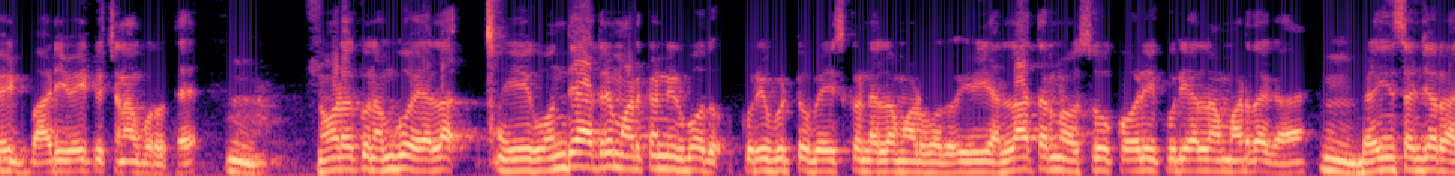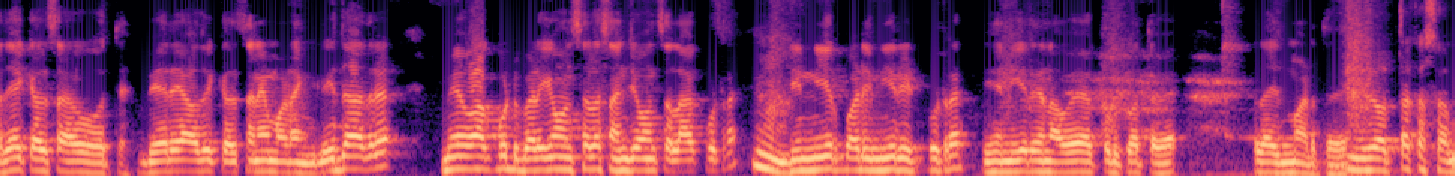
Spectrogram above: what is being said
ವೆಯ್ಟ್ ಬಾಡಿ ವೆಯ್ಟ್ ಚೆನ್ನಾಗ್ ಬರುತ್ತೆ. ನೋಡಕ್ಕೂ ನಮಗೂ ಎಲ್ಲ ಈಗ ಒಂದೇ ಆದ್ರೆ ಮಾಡ್ಕೊಂಡಿರ್ಬೋದು. ಕುರಿ ಬಿಟ್ಟು ಬೇಯಿಸ್ಕೊಂಡೆಲ್ಲ ಮಾಡ್ಬೋದು. ಈಗ ಎಲ್ಲಾ ತರನು ಹಸು ಕೋಳಿ ಕುರಿ ಎಲ್ಲ ಮಾಡಿದಾಗ. ಬೆಳಗಿನ ಸಂಜೆ ಅದೇ ಕೆಲಸ ಆಗುತ್ತೆ ಬೇರೆ ಯಾವ್ದು ಕೆಲಸನೇ ಮಾಡಂಗಿಲ್ಲ. ಇದಾದ್ರೆ ಮೇವ್ ಹಾಕ್ಬಿಟ್ಟು ಬೆಳಗ್ಗೆ ಒಂದ್ಸಲ ಸಂಜೆ ಒಂದ್ಸಲ ಹಾಕ್ಬಿಟ್ರೆ ಇನ್ ನೀರ್ ಪಡಿ ನೀರ್ ಇಟ್ಬಿಟ್ರೆ ಏನ್ ನೀರೇ ಅವೇ ಕುಡ್ಕೋತವೆ. ಎಲ್ಲ ಇದ್ ಮಾಡ್ತವೆ. ಇದು ಹತ್ತಕ್ಕ ಸರ್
